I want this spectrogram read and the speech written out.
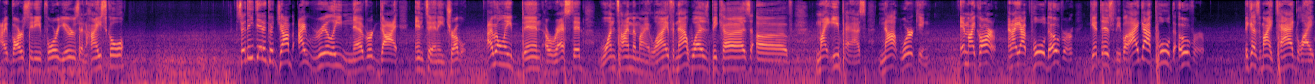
I varsity four years in high school. So they did a good job. I really never got into any trouble. I've only been arrested one time in my life, and that was because of my e pass not working in my car. And I got pulled over. Get this, people. I got pulled over because my tag light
